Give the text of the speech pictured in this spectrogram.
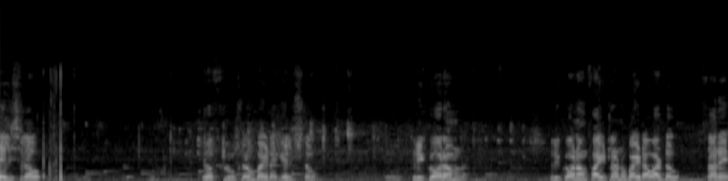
గెలిచినావు. ఏదో ఫ్లూక్ నువ్వు బయట గెలిచినావు. త్రికోణం త్రికోణం ఫైట్లో నువ్వు బయట పడ్డావు. సరే.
